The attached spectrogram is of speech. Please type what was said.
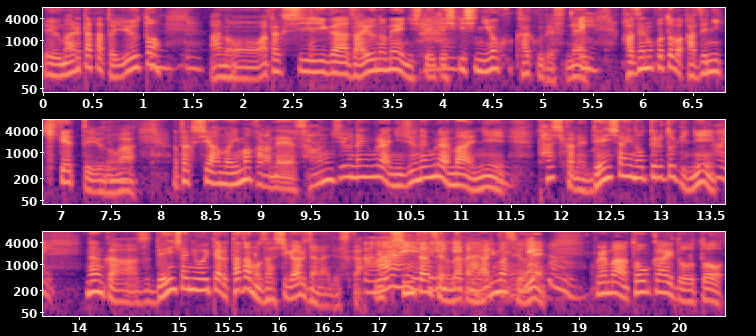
え生まれたかというと、あの私が座右の銘にしていて色紙によく書くですね、風のことは風に聞けっていうのが、私あの今からね30年ぐらい20年ぐらい前に、確かね電車に乗ってる時に、なんか電車に置いてあるただの雑誌があるじゃないですか。よく新幹線の中にありますよね。ね。うん、これまあ東海道と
